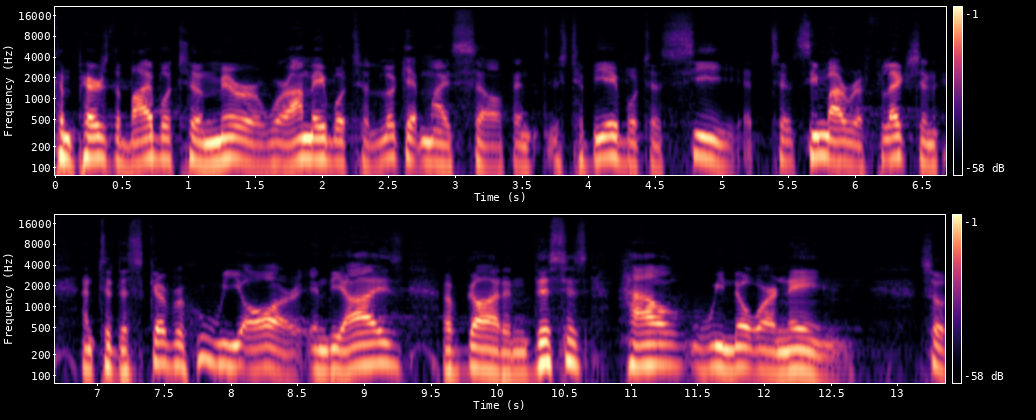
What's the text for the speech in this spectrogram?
compares the Bible to a mirror where I'm able to look at myself and to be able to see, to see my reflection and to discover who we are in the eyes of God. And this is how we know our name. So,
